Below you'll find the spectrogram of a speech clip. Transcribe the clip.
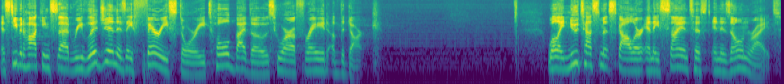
And Stephen Hawking said, religion is a fairy story told by those who are afraid of the dark. Well, a New Testament scholar and a scientist in his own right,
